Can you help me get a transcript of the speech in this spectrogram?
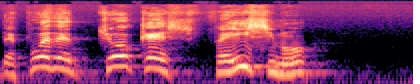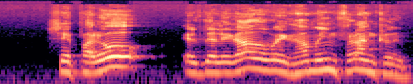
después de choques feísimos, se paró el delegado Benjamin Franklin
